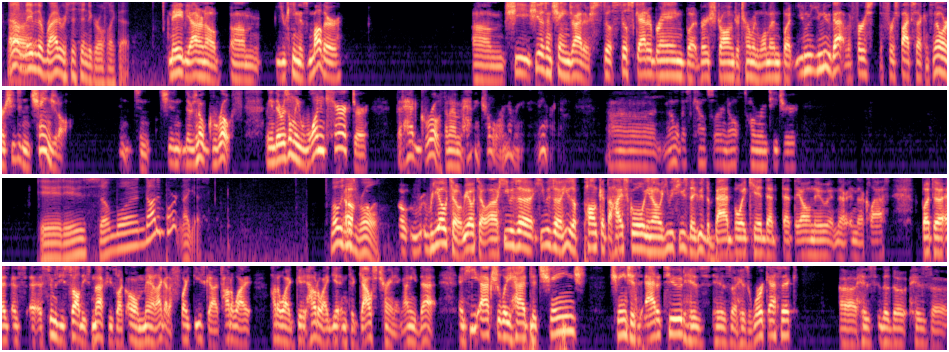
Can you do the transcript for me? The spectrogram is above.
well, Uh, maybe the writer was just into girls like that. maybe I don't know. Um, Yukina's mother, um, she she doesn't change either. She's still still scatterbrained, but very strong, determined woman. But you you knew that the first the first five seconds. No, her she didn't change at all. She, she didn't, there's no growth. I mean, there was only one character that had growth, and I'm having trouble remembering his name right now. Uh, no, that's counselor. No, it's homeroom teacher. It is someone not important, I guess. What was Oh. his role? Oh, Ryoto, Ryoto. Uh, he was a he was a he was a punk at the high school. You know, he was he was the he was the bad boy kid that, that they all knew in their in their class. But uh, as as as soon as he saw these mechs, he's like, oh man, I got to fight these guys. How do I how do I get how do I get into Gauss training? I need that. And he actually had to change change his attitude, his his uh, his work ethic, uh, his the the his uh,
